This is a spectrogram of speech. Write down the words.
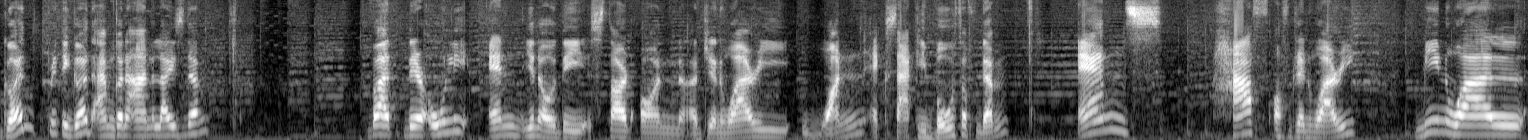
good, pretty good. I'm gonna analyze them. But they're only end, you know, they start on uh, January 1, exactly both of them ends half of January. Meanwhile,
